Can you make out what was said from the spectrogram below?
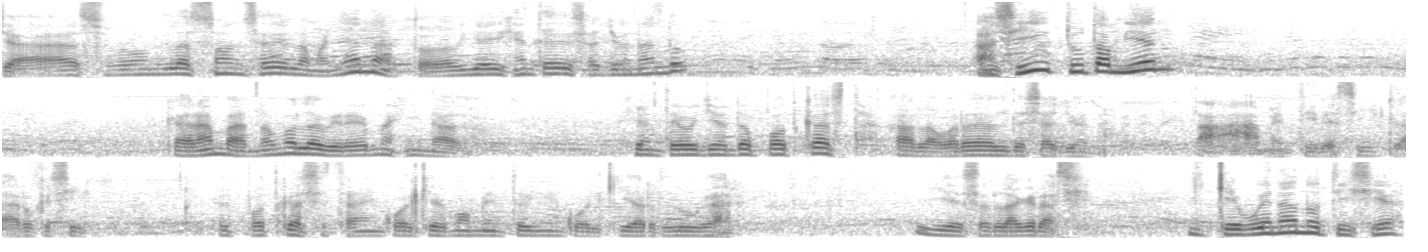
ya son las 11 de la mañana, todavía hay gente desayunando. ¿Ah, sí? ¿Tú también? Caramba, no me lo hubiera imaginado. Gente oyendo podcast a la hora del desayuno. Ah, mentira, sí, claro que sí. El podcast está en cualquier momento y en cualquier lugar. Y esa es la gracia. Y qué buena noticia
